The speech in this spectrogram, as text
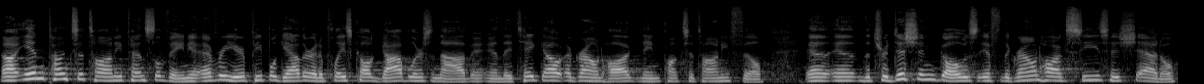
Uh, in Punxsutawney, Pennsylvania, every year people gather at a place called Gobbler's Knob and they take out a groundhog named Punxsutawney Phil and, and, the tradition goes if the groundhog sees his shadow,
